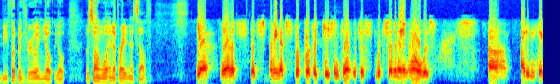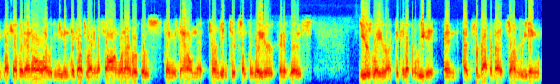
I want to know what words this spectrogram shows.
be flipping through, and you'll you'll the song will end up writing itself. Yeah, yeah, that's that's. I mean, that's the perfect case in point with this with Seven A.M. Hell was. Uh, I didn't think much of it at all. I wouldn't even think I was writing a song when I wrote those things down that turned into something later, and it was years later. I pick it up and read it, and I'd forgotten about it, so I'm reading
